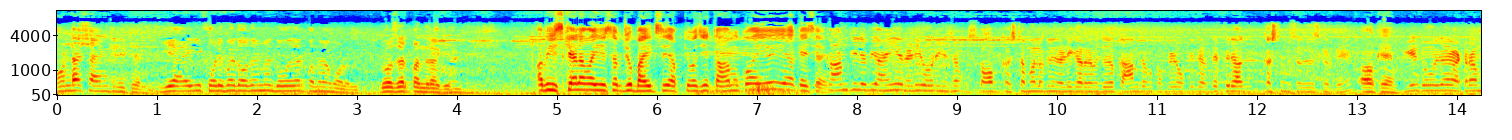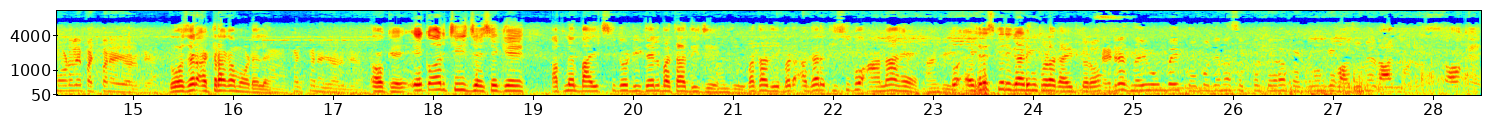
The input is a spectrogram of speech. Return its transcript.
होंडा शाइन की डिटेल ये आएगी फोर्टी फाइव थाउज़ेंड में दो हज़ार पंद्रह मॉडल 2015 की। अभी इसके अलावा ये सब जो बाइक से आपके पास ये काम को आई है या कैसे है? काम के लिए भी आई है रेडी हो रही है सब स्टॉप कस्टमर लोग के लिए रेडी कर रहे हैं जो काम सब कंप्लीट ओके करते हैं फिर कस्टमर सर्विस करते हैं। ओके ये 2018 मॉडल है पचपन हज़ार रुपया। 2018 का मॉडल है? हाँ, पचपन हज़ार रुपया। ओके एक और चीज़ जैसे कि अपने बाइक्स की तो डिटेल बता दीजिए। हाँ बता दी बट अगर किसी को आना है हाँ तो एड्रेस के रिगार्डिंग थोड़ा गाइड करो। एड्रेस नई मुंबई कोपरगना सेक्टर तेरह पेट्रोल के बाजू में राज ओके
